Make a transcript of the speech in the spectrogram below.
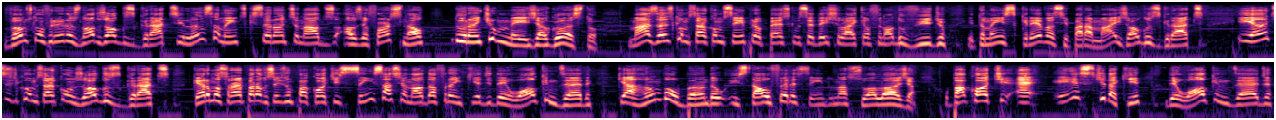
vamos conferir os novos jogos grátis e lançamentos que serão adicionados ao GeForce Now durante o mês de agosto. Mas antes de começar, como sempre, eu peço que você deixe o like ao final do vídeo e também inscreva-se para mais jogos grátis. E antes de começar com os jogos grátis, quero mostrar para vocês um pacote sensacional da franquia de The Walking Dead que a Humble Bundle está oferecendo na sua loja. O pacote é este daqui, The Walking Dead,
